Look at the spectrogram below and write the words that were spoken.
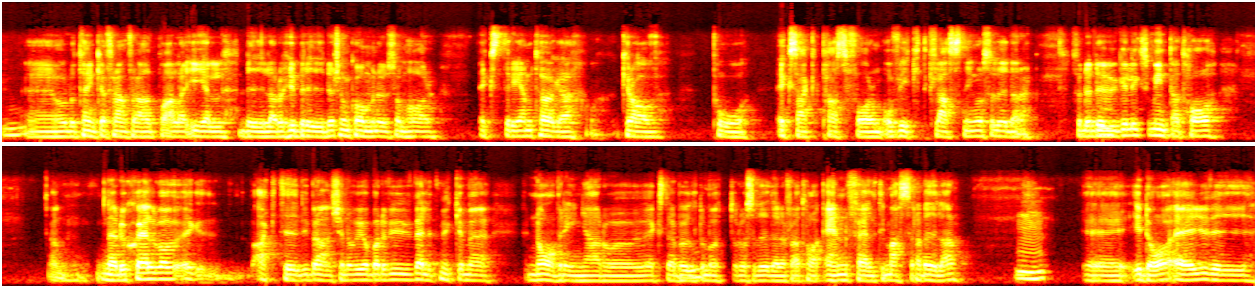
Mm. Eh, och då tänker jag framförallt på alla elbilar och hybrider som kommer nu som har extremt höga krav på exakt passform och viktklassning och så vidare. Så det duger mm. liksom inte att ha när du själv var aktiv i branschen, då jobbade vi väldigt mycket med navringar och extra bult och mm. mutter och så vidare för att ha en fält i massor av bilar. Mm. Eh, idag är ju vi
